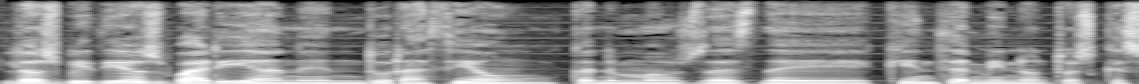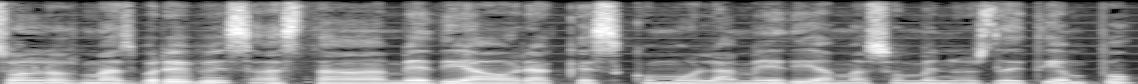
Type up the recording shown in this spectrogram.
Los vídeos varían en duración. Tenemos desde 15 minutos, que son los más breves, hasta media hora, que es como la media más o menos de tiempo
